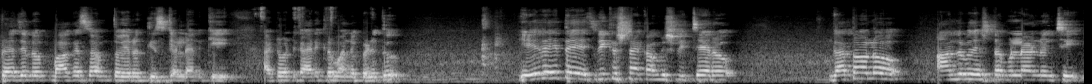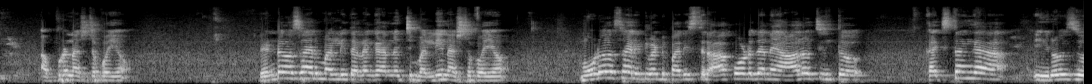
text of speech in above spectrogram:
ప్రజలు భాగస్వామ్యంతో ఈరోజు తీసుకెళ్ళడానికి అటువంటి కార్యక్రమాన్ని పెడుతూ ఏదైతే శ్రీకృష్ణ కమిషన్ ఇచ్చారో గతంలో ఆంధ్రప్రదేశ్ తమిళనాడు నుంచి అప్పుడు నష్టపోయాం. రెండవసారి మళ్ళీ తెలంగాణ నుంచి మళ్ళీ నష్టపోయాం. మూడవసారి ఇటువంటి పరిస్థితి రాకూడదనే ఆలోచనతో ఖచ్చితంగా ఈరోజు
